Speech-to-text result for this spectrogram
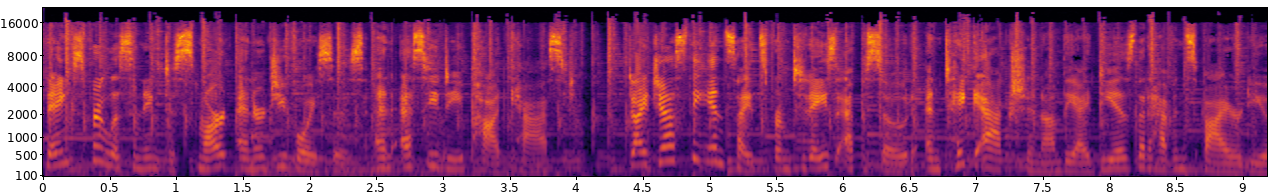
Thanks for listening to Smart Energy Voices, an SED podcast. Digest the insights from today's episode and take action on the ideas that have inspired you.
